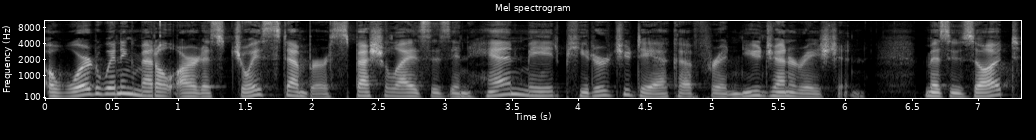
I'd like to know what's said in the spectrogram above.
Award winning metal artist Joy Stember specializes in handmade pewter Judaica for a new generation, mezuzot,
